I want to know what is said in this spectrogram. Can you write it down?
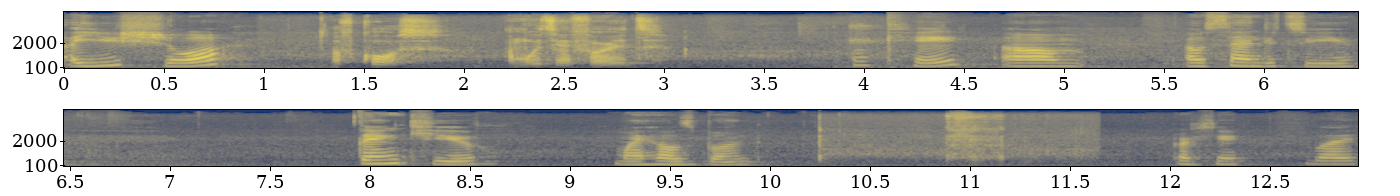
Are you sure? Of course. I'm waiting for it. Okay. Um, I'll send it to you. Thank you, my husband. Okay. Bye.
